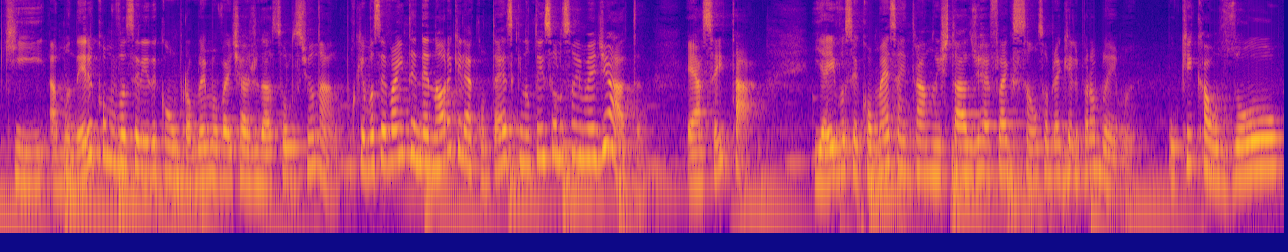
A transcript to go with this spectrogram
que a maneira como você lida com o problema vai te ajudar a solucioná-lo. Porque você vai entender na hora que ele acontece que não tem solução imediata. É aceitar. E aí você começa a entrar num estado de reflexão sobre aquele problema. O que causou?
